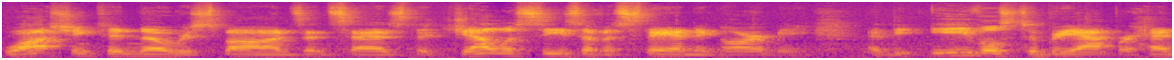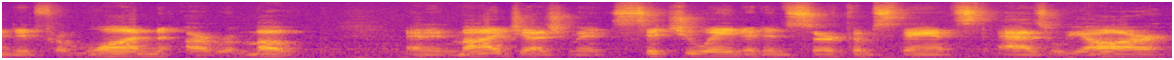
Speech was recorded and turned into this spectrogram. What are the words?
Washington, though, responds and says the jealousies of a standing army and the evils to be apprehended from one are remote and in my judgment, situated and circumstanced as we are,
